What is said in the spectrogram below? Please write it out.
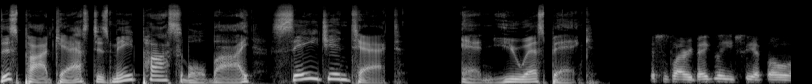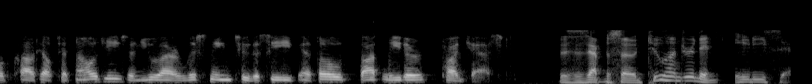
This podcast is made possible by Sage Intacct and U.S. Bank. This is Larry Begley, CFO of Cloud Health Technologies, and you are listening to the CFO Thought Leader podcast. This is episode 286.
